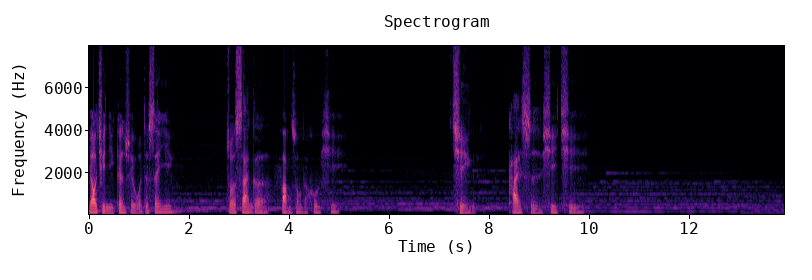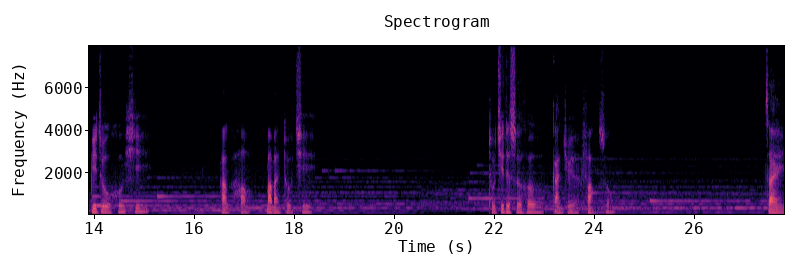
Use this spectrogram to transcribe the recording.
邀请你跟随我的声音，做三个放松的呼吸。请开始吸气，闭住呼吸，很好。慢慢吐气，吐气的时候感觉放松。在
